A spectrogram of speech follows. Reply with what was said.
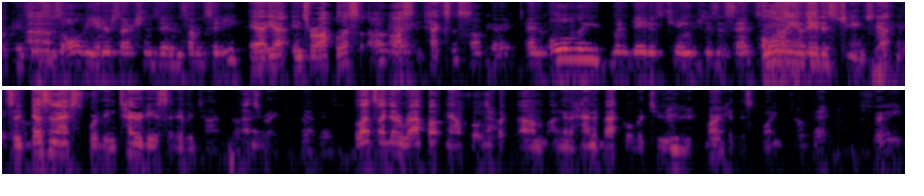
Okay, so this Um, is all the intersections in some city? Uh, yeah, Interopolis, Okay. Austin, Texas. Okay, and only when data's changed is it sent? So Only when data's changed, yeah. Okay. So it doesn't ask for the entire data set every time. That's right. Yeah. Okay, Well, that's I got to wrap up now, folks. Yeah. But um, I'm going to hand it back over to Mark at this point. okay. Great.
